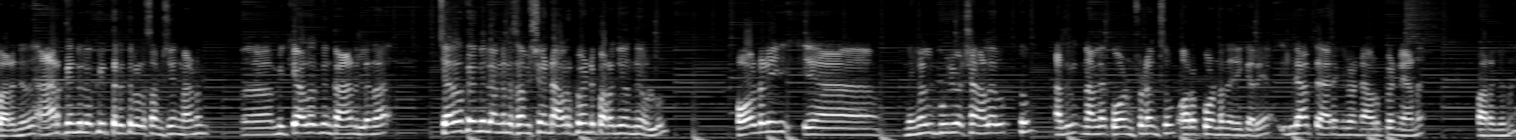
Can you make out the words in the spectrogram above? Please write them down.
പറഞ്ഞത്. ആർക്കെങ്കിലുമൊക്കെ ഇത്തരത്തിലുള്ള സംശയം കാണും. മിക്ക ആളുകൾക്കും കാണില്ല ചിലർക്കെങ്കിലും അങ്ങനെ സംശയമുണ്ട്. അവർക്ക് വേണ്ടി പറഞ്ഞു തന്നേ ഉള്ളൂ. ഓൾറെഡി നിങ്ങൾ ഭൂരിപക്ഷം ആളുകൾക്കും അതിൽ നല്ല കോൺഫിഡൻസും ഉറപ്പുണ്ടെന്ന് എനിക്കറിയാം. ഇല്ലാത്ത ആരെങ്കിലും ഉണ്ട് അവർക്ക് തന്നെയാണ് പറഞ്ഞത്.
